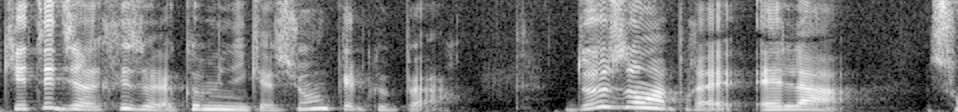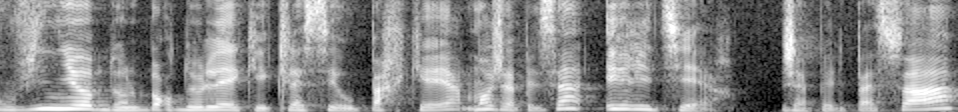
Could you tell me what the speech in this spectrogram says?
qui était directrice de la communication quelque part. Deux ans après, elle a son vignoble dans le Bordelais qui est classé au parquet. Moi, j'appelle ça héritière. J'appelle pas ça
